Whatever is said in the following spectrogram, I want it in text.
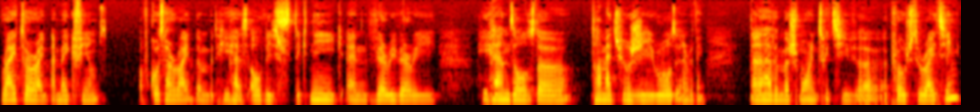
writer. I, I make films. Of course, I write them, but he has all this technique and very, very, he handles the dramaturgy rules and everything. And I have a much more intuitive uh, approach to writing.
